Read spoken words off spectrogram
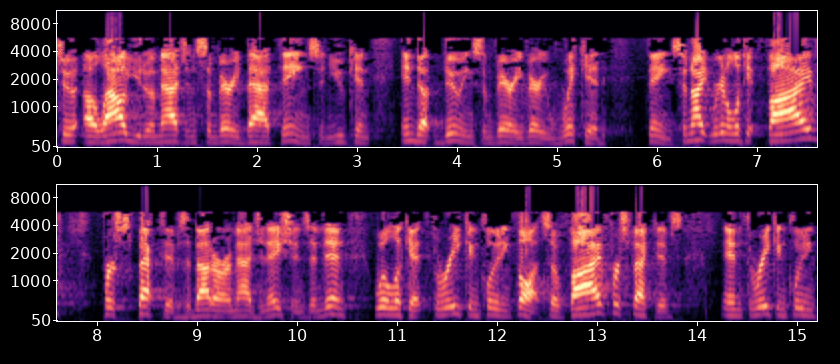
to allow you to imagine some very bad things and you can end up doing some very, very wicked things. Tonight we're going to look at five perspectives about our imaginations and then we'll look at three concluding thoughts. So five perspectives and three concluding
